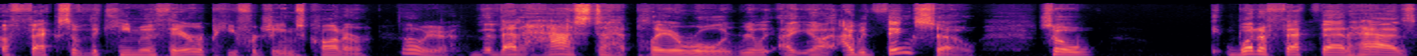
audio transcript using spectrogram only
effects of the chemotherapy for James Conner oh yeah. th- that has to play a role. It really, I, you know, I would think so. So, what effect that has,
